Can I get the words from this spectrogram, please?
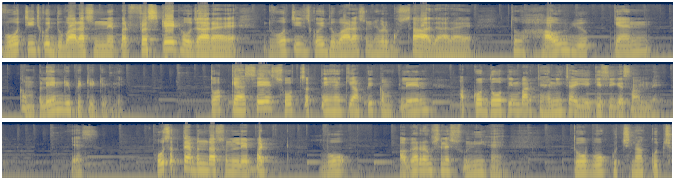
वो चीज़ कोई दोबारा सुनने पर फ्रस्ट्रेट हो जा रहा है वो चीज़ कोई दोबारा सुनने पर गुस्सा आ जा रहा है तो how you can complain repetitively तो आप कैसे सोच सकते हैं कि आपकी कंप्लेन आपको दो तीन बार कहनी चाहिए किसी के सामने? Yes yes. हो सकता है बंदा सुन ले बट वो अगर उसने सुनी है तो वो कुछ ना कुछ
